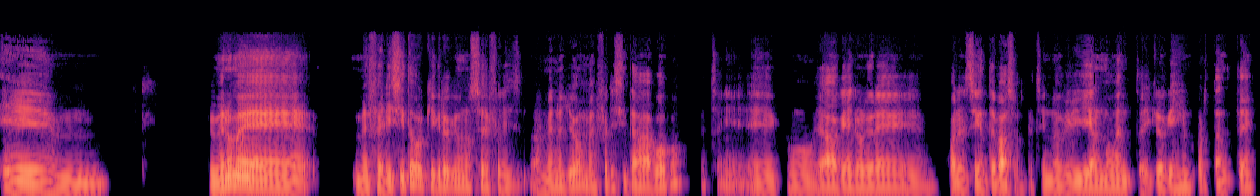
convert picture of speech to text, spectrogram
Em, primero me, me felicito porque creo que uno se felicita, al menos yo me felicitaba poco, eh, como ya, ok, lo logré, ¿cuál es el siguiente paso? No vivía el momento y creo que es importante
